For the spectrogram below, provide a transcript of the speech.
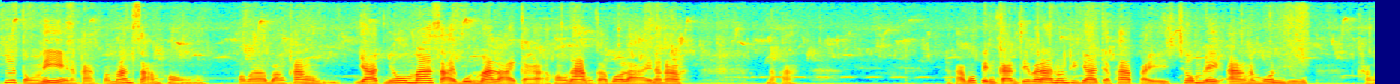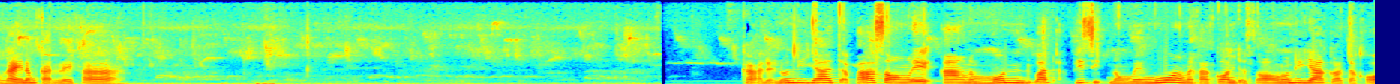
คือตรงนี้นะคะ ประมาณสามห้อง เพราะว่าบางครั้งญาติโยมมาสายบุญมาหลายกับห้องน้ำกับบ่หลายนะคะนะคะนะคะว่าเป็นการเสวรานุนทิยาจะพาไปชมเลขอ่างน้ำมนต์อยู่ข้างในน้ำกันเลยค่ะค่ะเดี๋ยวนนทิยาจะพาซองเลขอ่างน้ำมนต์วัดอภิสิทธิ์หนองแวงม่วงนะคะ ก่อนจะซองนนทิยาก็จะขอ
